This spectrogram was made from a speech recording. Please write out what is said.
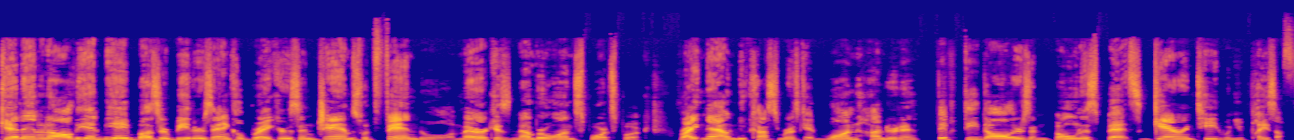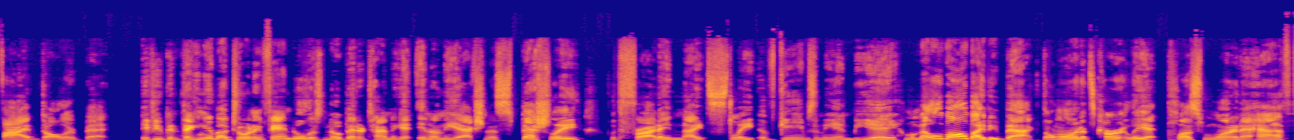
Get in on all the NBA buzzer beaters, ankle breakers, and jams with FanDuel, America's number one sports book. Right now, new customers get $150 in bonus bets guaranteed when you place a $5 bet. If you've been thinking about joining FanDuel, there's no better time to get in on the action, especially with Friday night's slate of games in the NBA. LaMelo Ball might be back. The Hornets currently at plus one and a half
